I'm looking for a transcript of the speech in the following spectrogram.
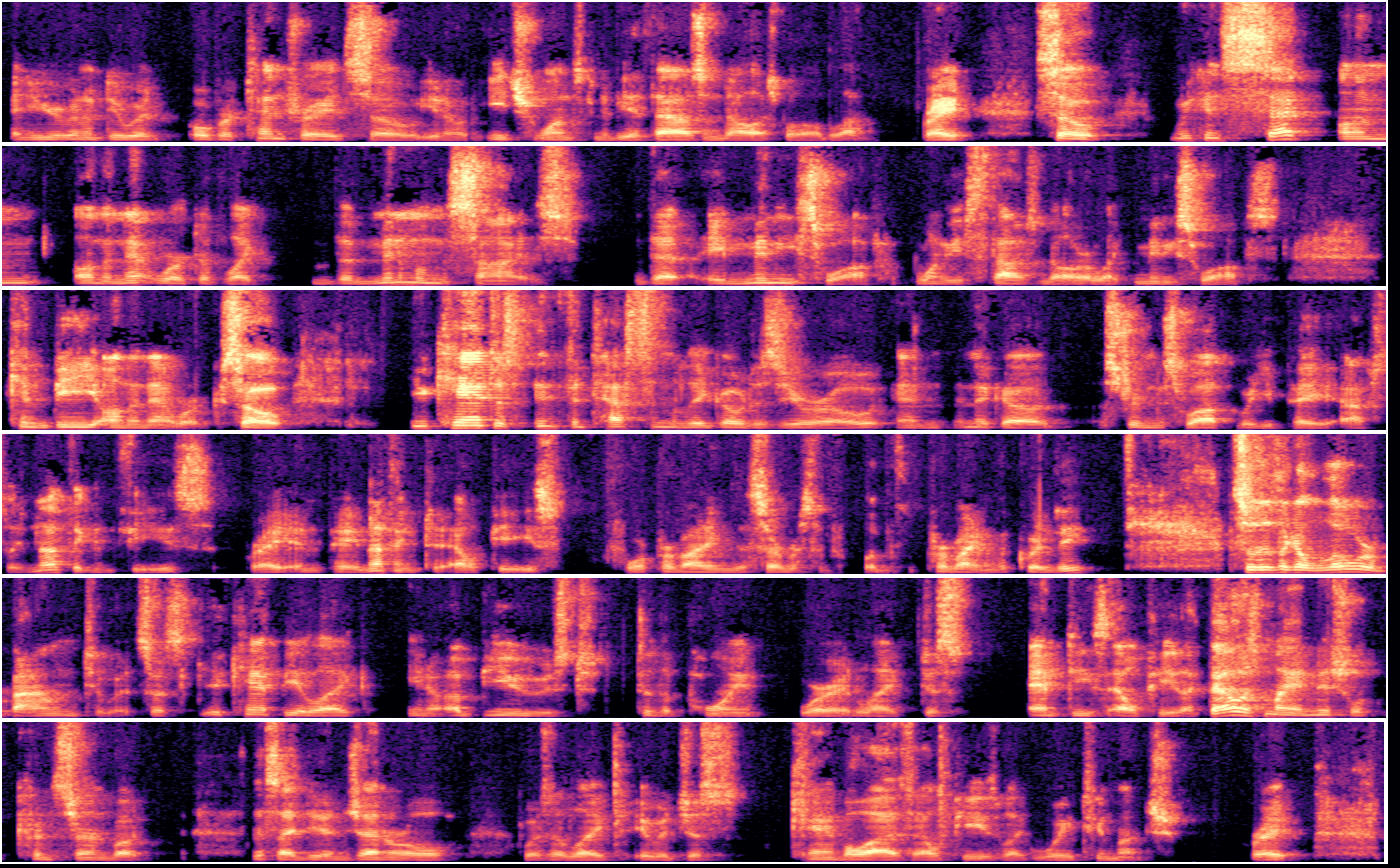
and you're going to do it over ten trades. So you know each one's going to be a thousand dollars, blah blah blah, right? So we can set on on the network of like the minimum size that a mini swap, one of these thousand dollar like mini swaps, can be on the network. So you can't just infinitesimally go to zero and make a, a streaming swap where you pay absolutely nothing in fees, right, and pay nothing to LPs for providing the service of providing liquidity. So there's like a lower bound to it. So it can't be like you know abused to the point where it like just empties LP. Like that was my initial concern about this idea in general. Was it like it would just cannibalize LPs like way too much? right?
